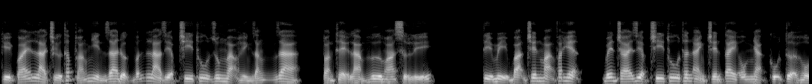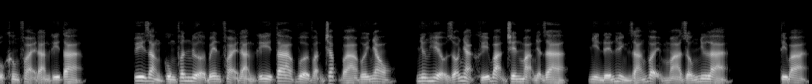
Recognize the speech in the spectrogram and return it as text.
kỳ quái là trừ thấp thoáng nhìn ra được vẫn là diệp chi thu dung mạo hình dáng ra, toàn thể làm hư hóa xử lý. Tỉ mỉ bạn trên mạng phát hiện, bên trái diệp chi thu thân ảnh trên tay ôm nhạc cụ tựa hồ không phải đàn guitar. Tuy rằng cùng phân nửa bên phải đàn guitar vừa vặn chắp vá với nhau, nhưng hiểu rõ nhạc khí bạn trên mạng nhận ra nhìn đến hình dáng vậy mà giống như là tì bà.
